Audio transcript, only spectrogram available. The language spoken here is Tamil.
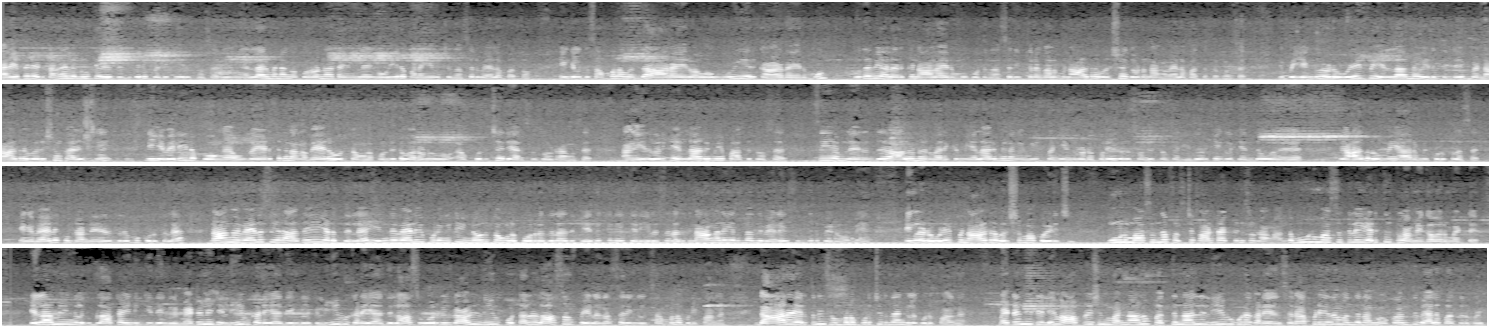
நிறைய பேர் எடுத்தாங்க. இல்லை நூற்றி எழுபத்தஞ்சு பேர் இப்போதைக்கு இருக்கும் சார் இவங்க எல்லாருமே நாங்கள் கொரோனா டைமில் எங்கள் உயிரை பணங்கி வச்சு தான் சார் வேலை பார்த்தோம். எங்களுக்கு சம்பளம் வந்து ஆறாயிரம் ரூபா ஊழியருக்கு ஆறாயிரமும் உதவியாளருக்கு நாலாயிரமும் போட்டு தான் சார் இத்தனை காலமும் நாலரை வருஷம் இதோட நாங்கள் வேலை பார்த்துட்டு இருக்கோம் சார் இப்போ எங்களோட உழைப்பு எல்லாமே எடுத்துட்டு இப்போ நாலரை வருஷம் கழிச்சு நீங்கள் வெளியில் போங்க. உங்கள் இடத்துக்கு நாங்கள் வேற ஒருத்தவங்களை கொண்டுட்டு வரணும்னு புதுச்சேரி அரசு சொல்கிறாங்க சார் நாங்கள் இது வரைக்கும் எல்லாருமே பார்த்துட்டோம் சார் சிஎம்ல இருந்து ஆளுநர் வரைக்கும் எல்லாருமே நாங்கள் மீட் பண்ணி எங்களோட குறைகளை சொல்லிட்டோம் சார் இது வரைக்கும் எங்களுக்கு எந்த ஒரு ஆதரவுமே யாருமே கொடுக்கல சார் எங்கள் வேலைக்கு உண்டான நிரந்தரமும் கொடுக்கல. நாங்கள் வேலை செய்கிற அதே இடத்துல எங்கள் வேலையை பிடிங்கிட்டு இன்னொருத்தவங்களை போடுறதுல அதுக்கு எதுக்குன்னே தெரியல சார் அதுக்கு நாங்களே இருந்து அந்த வேலையை செஞ்சுட்டு போயிடுவோமே. எங்களோட உழைப்பு நாலரை வருஷமா போயிடுச்சு. மூணு மாசம் தான் ஃபர்ஸ்ட் கான்ட்ராக்ட்னு சொன்னாங்க. அந்த மூணு மாசத்துல எடுத்துருக்கலாமே கவர்மெண்ட் எல்லாமே எங்களுக்கு பிளாக் ஆகி நிற்கிது எங்களுக்கு மெட்டர்னிட்டி லீவ் கிடையாது. எங்களுக்கு லீவு கிடையாது. லாஸ் ஒரு நாள் லீவ் போட்டாலும் லாஸ் ஆஃப் பேல தான் சார் எங்களுக்கு சம்பளம் பிடிப்பாங்க. இந்த ஆறாயிரத்துலையும் சம்பளம் பிடிச்சிருந்தா எங்களுக்கு கொடுப்பாங்க. மெட்டர்னிட்டி லீவ் ஆப்ரேஷன் பண்ணாலும் பத்து நாள் லீவு கூட கிடையாது சார் அப்படியே தான் வந்து நாங்கள் உட்காந்து வேலை பார்த்துருக்கோம்.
